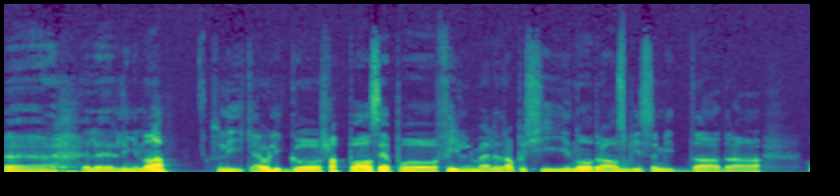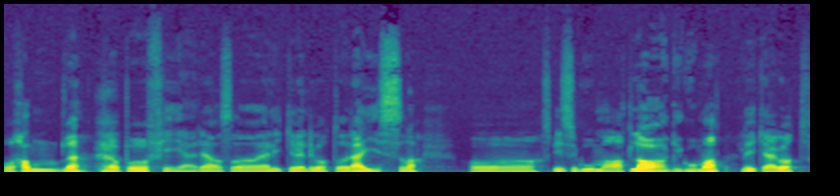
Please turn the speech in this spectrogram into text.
uh, eller lignende, da. så liker jeg jo å ligge og slappe av og se på film, eller dra på kino, dra og Mm. spise middag, dra og handle. Dra på ferie. Altså, jeg liker veldig godt å reise, da. Og spise god mat. Lage god mat liker jeg godt.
